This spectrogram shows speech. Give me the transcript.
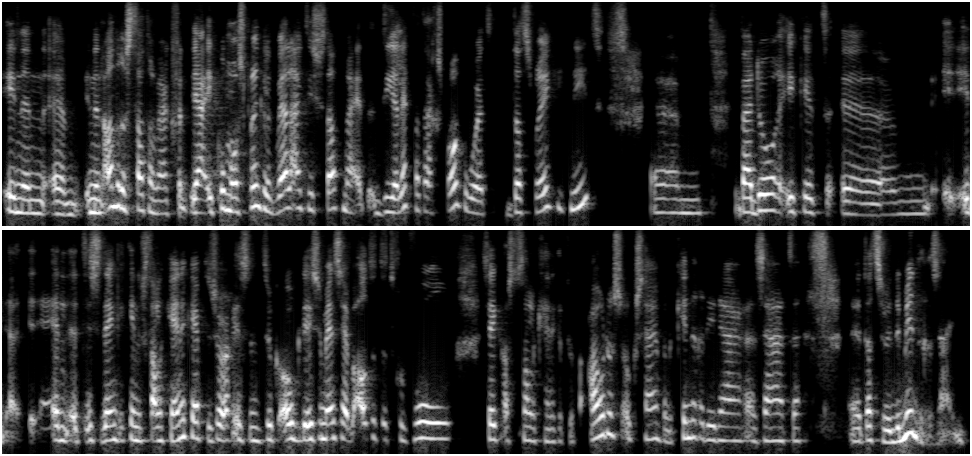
in een, um, in een andere stad dan waar ik van. Ja, ik kom oorspronkelijk wel uit die stad, maar het dialect wat daar gesproken wordt, dat spreek ik niet. Um, waardoor ik het. In, en het is denk ik in de verstandelijke handicaptenzorg is het natuurlijk ook. Deze mensen hebben altijd het gevoel, zeker als verstandelijk handicapte ouders ook zijn, van de kinderen die daar uh, zaten, uh, dat ze de mindere zijn.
